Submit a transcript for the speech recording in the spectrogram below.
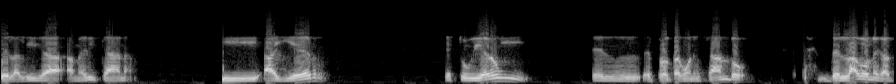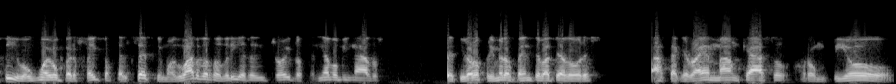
de la Liga Americana. Y ayer estuvieron el, el protagonizando del lado negativo, un juego perfecto hasta el séptimo. Eduardo Rodríguez de Detroit los tenía dominados, retiró los primeros 20 bateadores hasta que Ryan Mountcastle rompió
